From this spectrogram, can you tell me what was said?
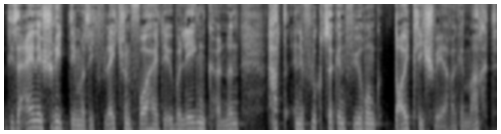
Dieser eine Schritt, den man sich vielleicht schon vorher hätte überlegen können, hat eine Flugzeugentführung deutlich schwerer gemacht.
